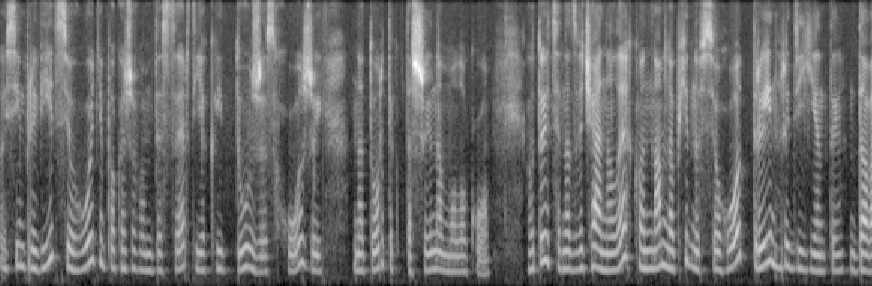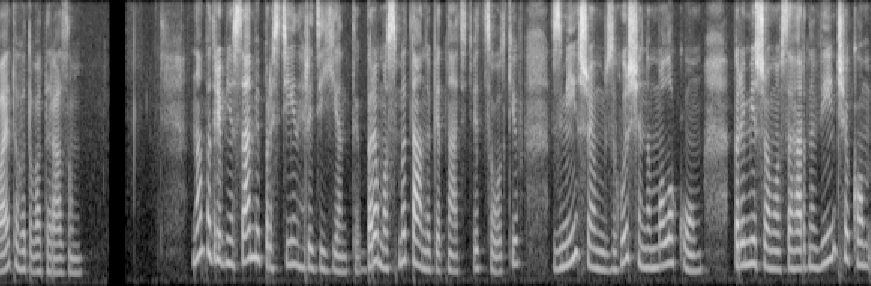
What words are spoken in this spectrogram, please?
Усім привіт! Сьогодні покажу вам десерт, який дуже схожий на тортик пташине молоко. Готується надзвичайно легко. Нам необхідно всього три інгредієнти. Давайте готувати разом. Нам потрібні самі прості інгредієнти. Беремо сметану 15%, змішуємо з згущеним молоком, перемішуємо все гарним вінчиком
